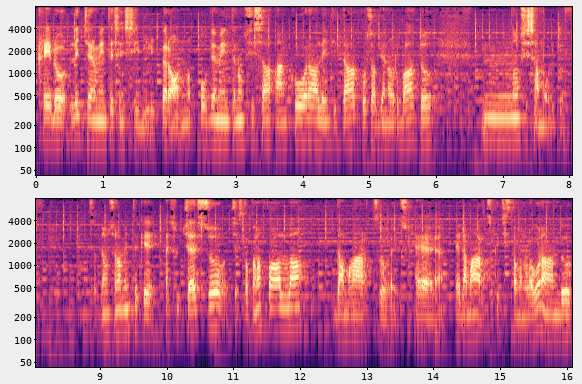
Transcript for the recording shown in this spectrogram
Credo leggermente sensibili, però no, ovviamente non si sa ancora l'entità, cosa abbiano rubato, mh, mm, non si sa molto sappiamo solamente che è successo, c'è stata una falla, da marzo, è, è da marzo che ci stavano lavorando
